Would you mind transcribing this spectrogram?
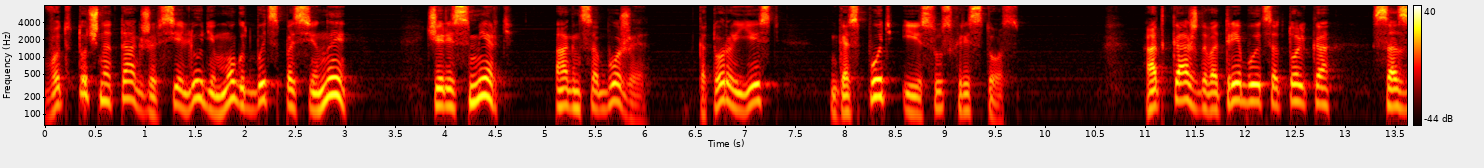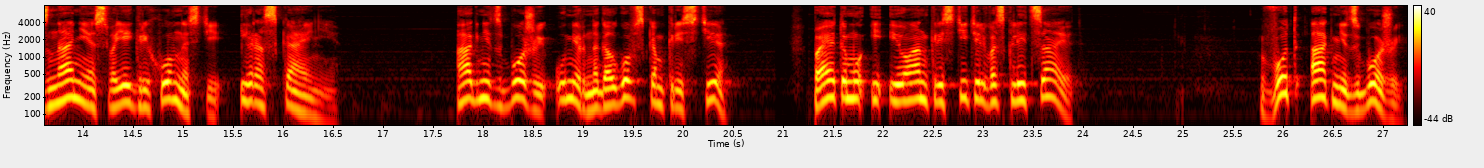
Вот точно так же все люди могут быть спасены через смерть Агнца Божия, который есть Господь Иисус Христос. От каждого требуется только сознание своей греховности и раскаяние. Агнец Божий умер на Голговском кресте, поэтому и Иоанн Креститель восклицает «Вот Агнец Божий,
